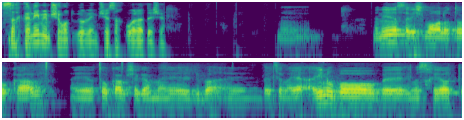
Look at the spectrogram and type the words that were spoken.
שחקנים עם שמות גדולים שישחקו על הדשא. אה, אני אנסה לשמור על אותו קו, אה, אותו קו שגם דיבר, בעצם היינו בו עם הזכיות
